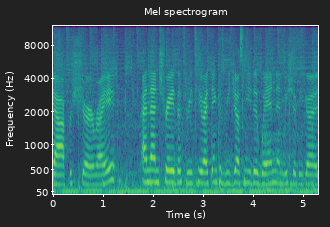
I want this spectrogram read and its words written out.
Yeah, for sure, right? And then trade the 3-2, I think, because we just need to win and we should be good.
